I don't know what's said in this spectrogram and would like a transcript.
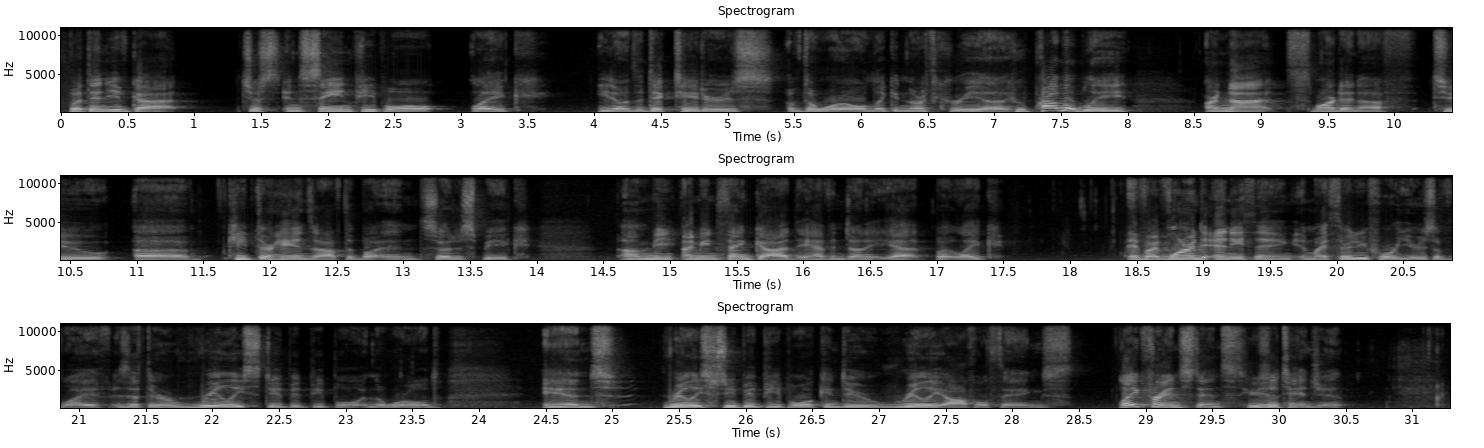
but then you've got just insane people like, you know, the dictators of the world, like in North Korea, who probably are not smart enough to uh, keep their hands off the button, so to speak. I mean, I mean, thank God they haven't done it yet, but like, if I've learned anything in my 34 years of life is that there are really stupid people in the world and really stupid people can do really awful things. Like for instance, here's a tangent.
